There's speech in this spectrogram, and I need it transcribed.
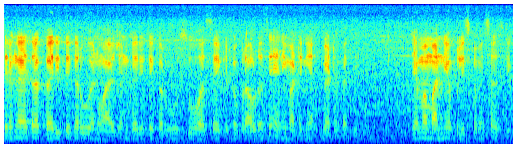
તિરંગા યાત્રા કઈ રીતે કરવું, એનું આયોજન કઈ રીતે કરવું, શું હશે, કેટલો ક્રાઉડ હશે, એની માટેની આ બેઠક હતી. જેમાં માન્ય પોલીસ કમિશનર શ્રી,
